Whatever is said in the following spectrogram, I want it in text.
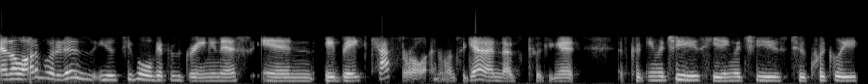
and a lot of what it is, is people will get this graininess in a baked casserole. And once again, that's cooking it, that's cooking the cheese, heating the cheese too quickly,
